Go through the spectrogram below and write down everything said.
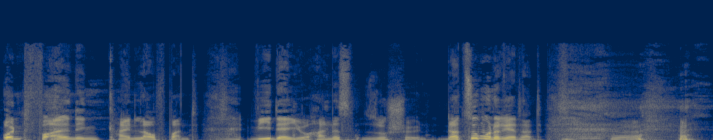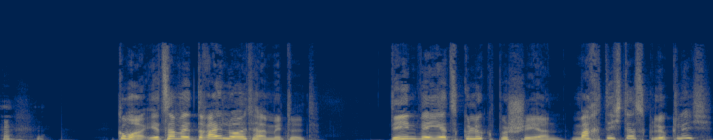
Und vor allen Dingen kein Laufband, wie der Johannes so schön dazu moderiert hat. Guck mal, jetzt haben wir drei Leute ermittelt, denen wir jetzt Glück bescheren. Macht dich das glücklich?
